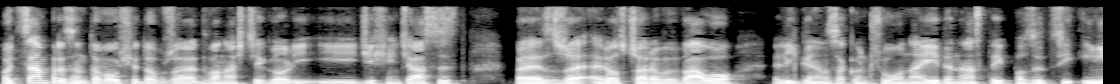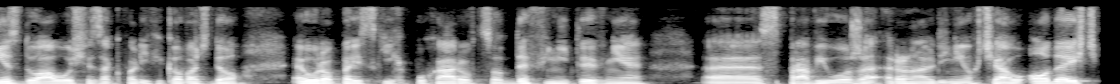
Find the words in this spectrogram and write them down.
choć sam prezentował się dobrze, 12 goli i 10 asyst. PSG rozczarowywało, ligę zakończyło na 11 pozycji i nie zdołało się zakwalifikować do europejskich pucharów, co definitywnie E, sprawiło, że Ronaldinho chciał odejść.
